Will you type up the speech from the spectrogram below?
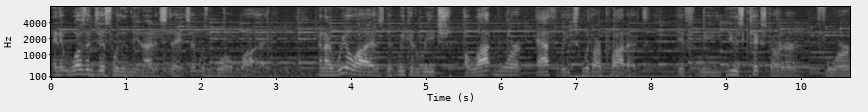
And it wasn't just within the United States, it was worldwide. And I realized that we could reach a lot more athletes with our product if we use Kickstarter for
